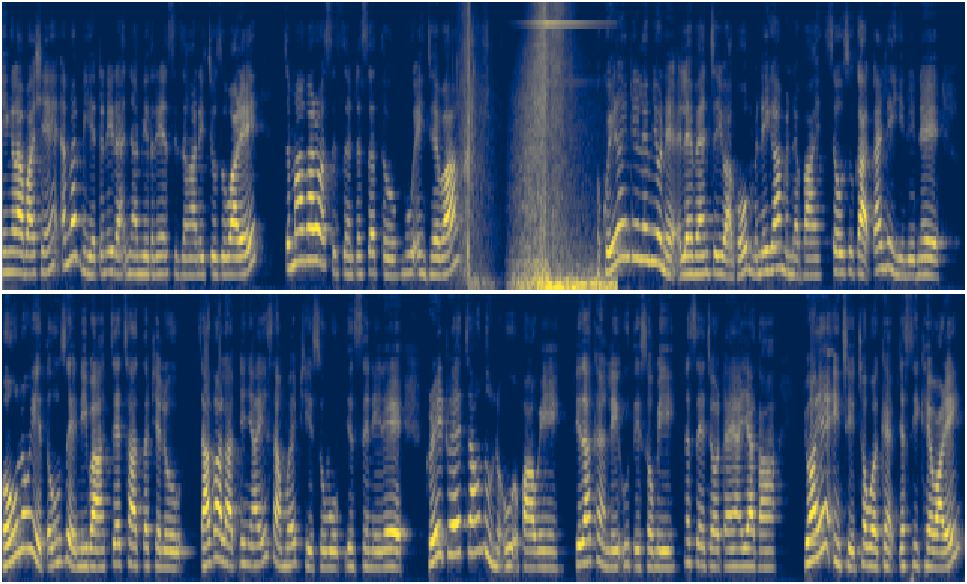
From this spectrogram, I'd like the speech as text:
မင်္ဂလာပါရှင် MFB ရဲ့တနေ့တာညမြေသတင်းအစီအစဉ်ကနေကြိုဆိုပါရစေ။ကျွန်မကတော့အစီအစဉ်တစ်ဆက်သူမူအိမ်ကျဲပါ။အကွေးတိုင်းဒေးလမြို့နယ်11ကျေးရွာကိုမနေ့ကမနက်ပိုင်းစေအုပ်စုကတိုက်လေရင်တွေနဲ့ဘုံလုံးရေ30နီးပါးကျဲချတပ်ဖြတ်လို့ဂျာကာလာပညာရေးဆောင်ပွဲဖြည့်ဆို့ဖို့ပြင်ဆင်နေတဲ့ Grade 12ကျောင်းသူ2ဦးအပါအဝင်ဒေသခံ4ဦးသေဆုံးပြီး20ကျော်ဒဏ်ရာရကရွာရဲ့အိမ်ခြေထက်ဝက်ကပျက်စီးခဲ့ပါတယ်။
